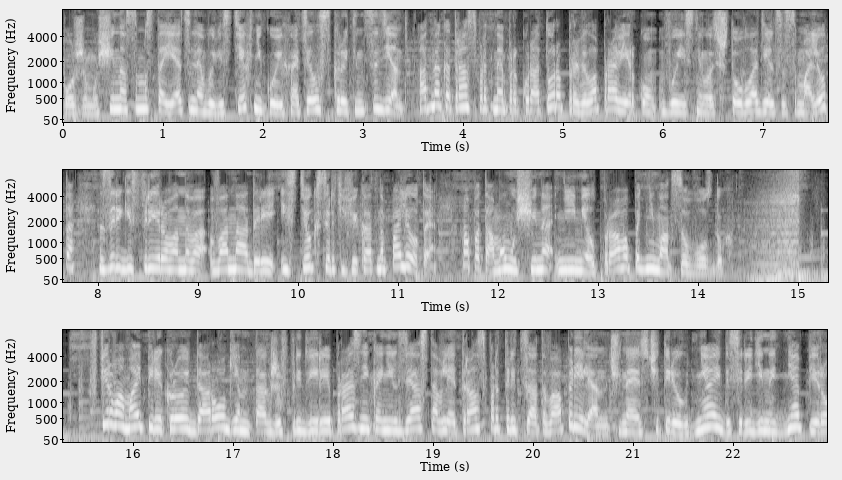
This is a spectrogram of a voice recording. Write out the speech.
Позже мужчина самостоятельно вывез технику и хотел скрыть инцидент. Однако транспортная прокуратура провела проверку. Выяснилось, выяснилось, что у владельца самолета, зарегистрированного в Анадыре, истек сертификат на полеты, а потому мужчина не имел права подниматься в воздух. В Первомай перекроют дороги. Также в преддверии праздника нельзя оставлять транспорт 30 апреля, начиная с 4 дня и до середины дня 1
